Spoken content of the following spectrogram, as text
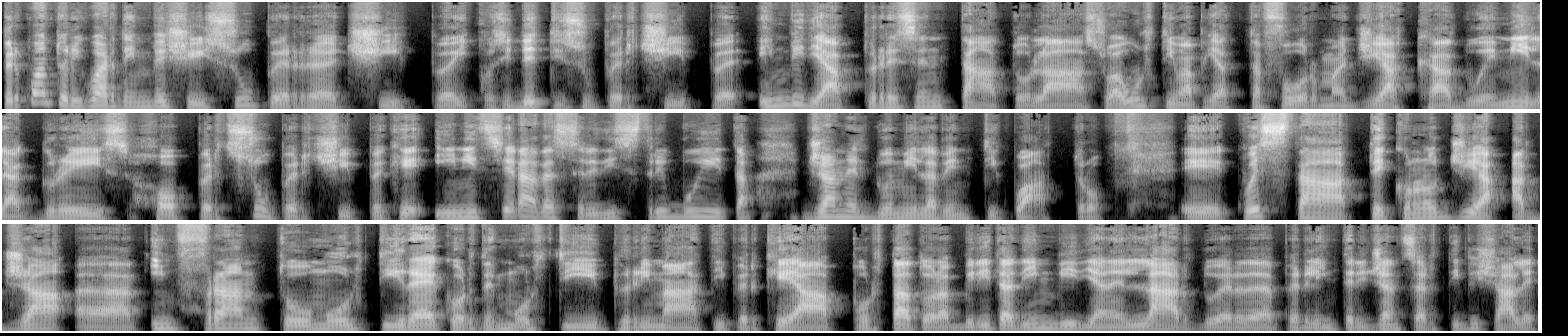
Per quanto riguarda invece i super chip, i cosiddetti super chip, Nvidia ha presentato la sua ultima piattaforma piattaforma GH2000 Grace Hopper Superchip che inizierà ad essere distribuita già nel 2024. E questa tecnologia ha già uh, infranto molti record e molti primati perché ha portato l'abilità di Nvidia nell'hardware per l'intelligenza artificiale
